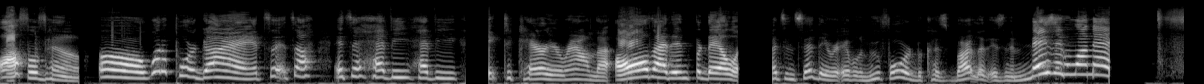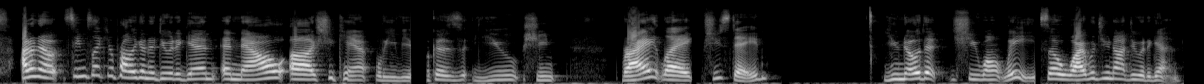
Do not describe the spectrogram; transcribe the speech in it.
off of him. Oh, what a poor guy. It's a, it's a, it's a heavy, heavy weight to carry around that all that infidelity. Hudson said they were able to move forward because Bartlett is an amazing woman. I don't know. It seems like you're probably going to do it again. And now uh, she can't leave you because you, she, right? Like she stayed. You know that she won't leave. So why would you not do it again?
